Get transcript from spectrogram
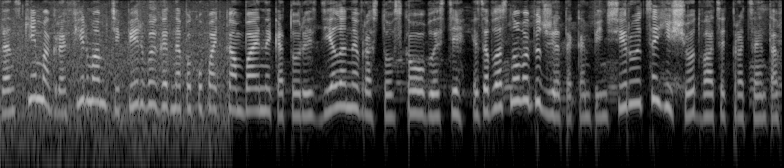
Донским агрофирмам теперь выгодно покупать комбайны, которые сделаны в Ростовской области. Из областного бюджета компенсируется еще 20%.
